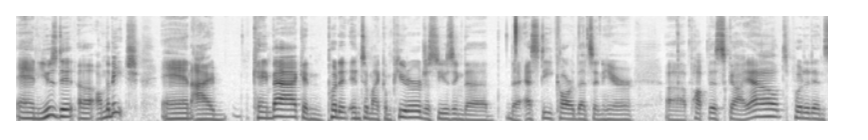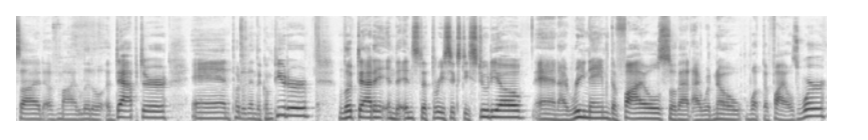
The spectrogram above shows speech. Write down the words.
and used it uh, on the beach. And I came back and put it into my computer just using the the SD card that's in here uh, pop this guy out, put it inside of my little adapter, and put it in the computer. Looked at it in the Insta360 Studio, and I renamed the files so that I would know what the files were.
